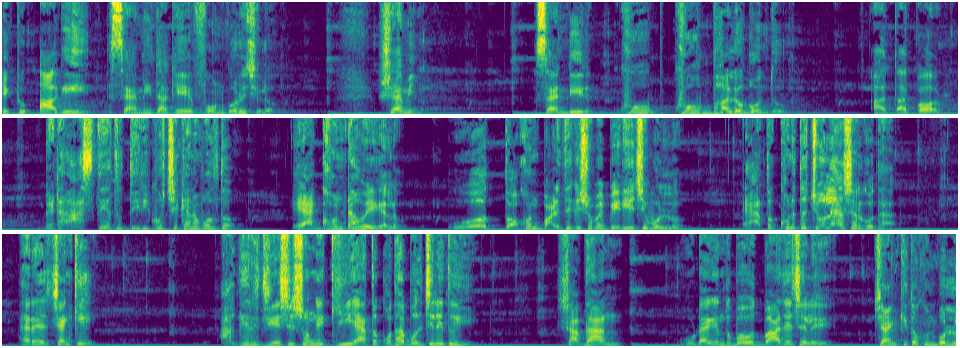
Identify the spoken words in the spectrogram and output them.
একটু আগেই স্যামি তাকে ফোন করেছিল। স্যামি স্যান্ডির খুব খুব ভালো বন্ধু। আর তারপর? বেটা, আসতে এত দেরি করছে কেন বলতো? এক ঘণ্টা হয়ে গেল। ও তখন বাড়ি থেকে সবাই বেরিয়েছে বলল। এতক্ষণে তো চলে আসার কথা। হ্যাঁ রে চ্যাঙ্কি আগের জিএসের সঙ্গে কি এত কথা বলছিলি তুই? সাবধান ওটা কিন্তু বহুত বাজে ছেলে। চ্যাঙ্কি তখন বলল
